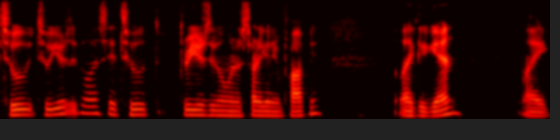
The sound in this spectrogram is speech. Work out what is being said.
two two years ago. I say two three years ago when it started getting popping, like again, like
